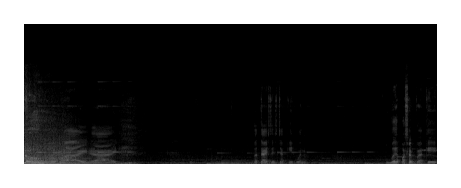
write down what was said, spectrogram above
No, ay, ay. Otra vez desde aquí, bueno. Voy a pasar por aquí.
